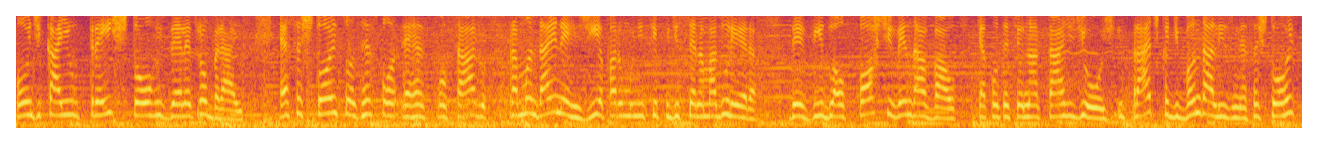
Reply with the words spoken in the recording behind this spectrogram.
onde caiu três torres da Eletrobras. Essas torres são as é responsáveis para mandar energia para o município de Sena Madureira, devido ao forte vendaval que aconteceu na tarde de hoje e prática de vandalismo nessas torres,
